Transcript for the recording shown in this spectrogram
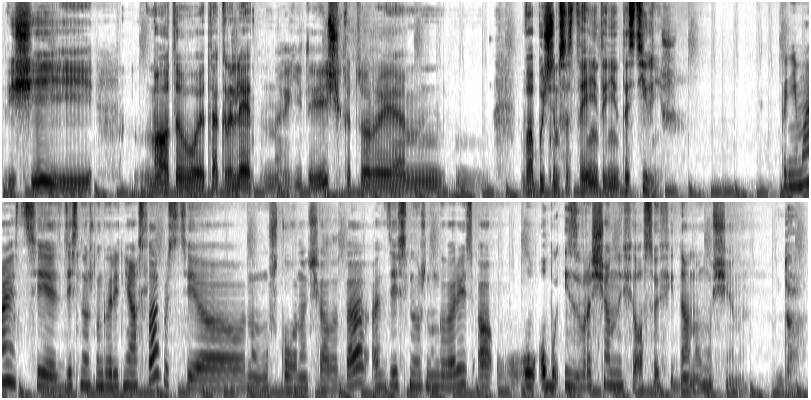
вещей и Мало того, это окрыляет на какие-то вещи, которые в обычном состоянии ты не достигнешь. Понимаете, здесь нужно говорить не о слабости э, ну, мужского начала, да, а здесь нужно говорить о, о, об извращенной философии данного мужчины. Да.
